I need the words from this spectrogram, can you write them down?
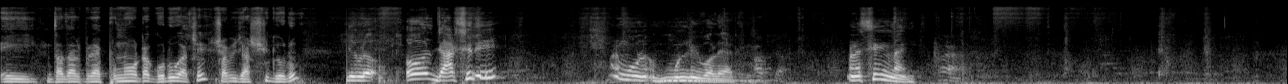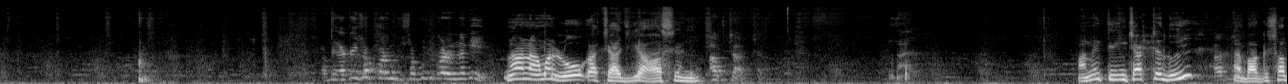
এই দাদার প্রায় পনেরোটা গরু আছে সবই জার্সি গরু। যেগুলো ও জার্সিরই মানে মুন- মুন্ডি বলে আর কি। মানে সিং নাই আপনি একাই সব করেন সব কিছু করেন নাকি? না না আমার লোক আছে আজকে আসেনি। আচ্ছা আচ্ছা। আমি তিন চারটে দুই আর বাকি সব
